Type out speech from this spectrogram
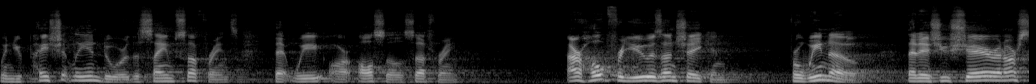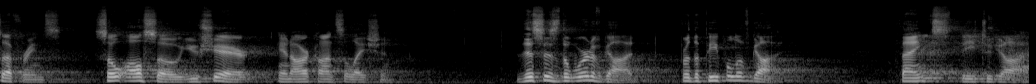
when you patiently endure the same sufferings that we are also suffering. Our hope for you is unshaken, for we know that as you share in our sufferings, so also you share in our consolation. This is the word of God for the people of God. Thanks be to God.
